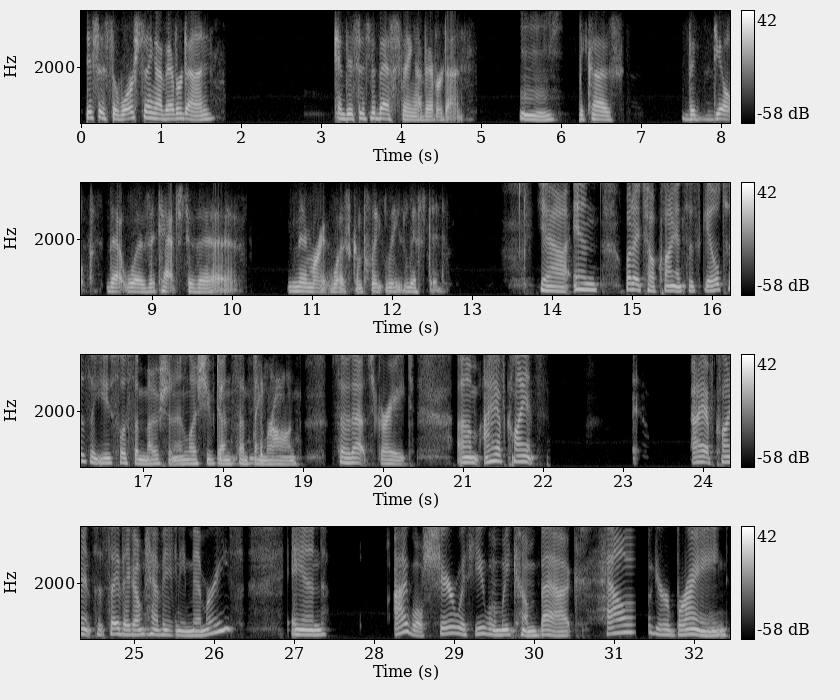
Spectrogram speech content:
This is the worst thing I've ever done, and this is the best thing I've ever done. Mm. because the guilt that was attached to the memory was completely lifted. Yeah, and what I tell clients is guilt is a useless emotion unless you've done something wrong. So that's great. Um, I have clients. I have clients that say they don't have any memories, and I will share with you when we come back how your brain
